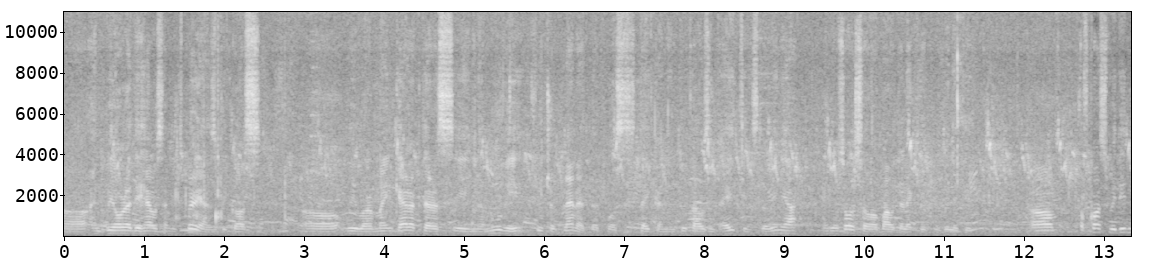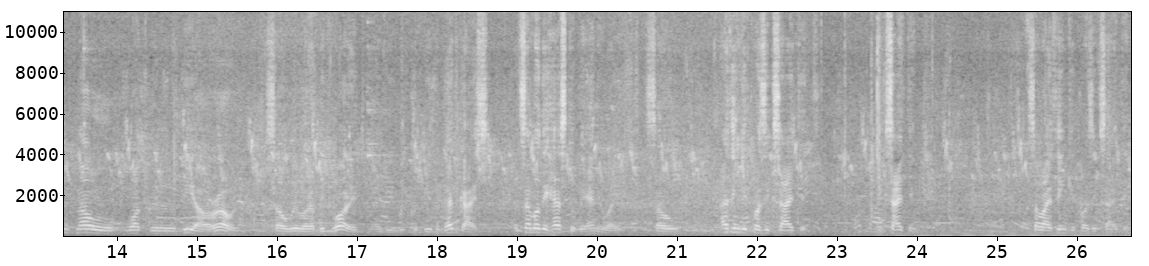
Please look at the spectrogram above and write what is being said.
uh, and we already have some experience because uh, we were main characters in a movie, Future Planet, that was taken in 2008 in Slovenia and was also about electric mobility. Uh, of course, we didn't know what will be our role, so we were a bit worried. Maybe we could be the bad guys, but somebody has to be anyway. So I think it was exciting. Exciting. So I think it was exciting.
